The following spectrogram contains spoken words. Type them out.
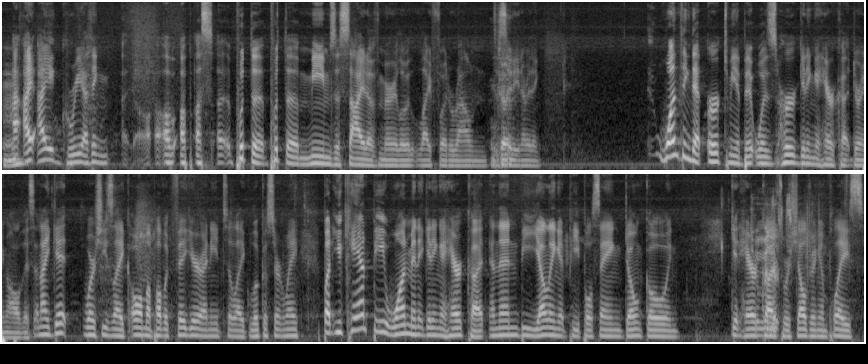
Hmm? I, I agree. I think uh, uh, uh, uh, put the put the memes aside of Mary Lou Lightfoot around the Okay. city and everything. One thing that irked me a bit was her getting a haircut during all this, and I get where she's like, "Oh, I'm a public figure. I need to like look a certain way." But you can't be one minute getting a haircut and then be yelling at people saying, "Don't go and get haircuts. We're sheltering in place."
